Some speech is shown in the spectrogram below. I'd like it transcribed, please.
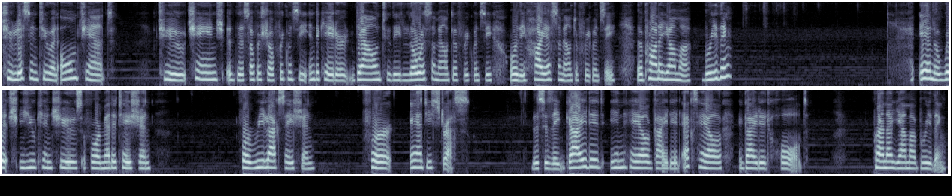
to listen to an Om chant to change the superficial frequency indicator down to the lowest amount of frequency or the highest amount of frequency. The pranayama breathing, in which you can choose for meditation, for relaxation, for anti-stress. This is a guided inhale, guided exhale, guided hold. Pranayama breathing.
